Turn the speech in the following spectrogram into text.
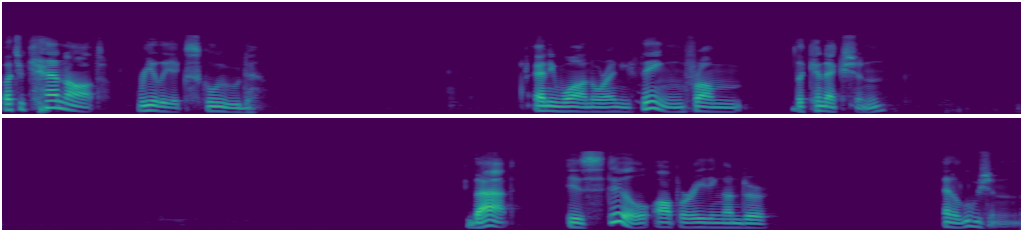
But you cannot really exclude anyone or anything from the connection. That is still operating under an illusion.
